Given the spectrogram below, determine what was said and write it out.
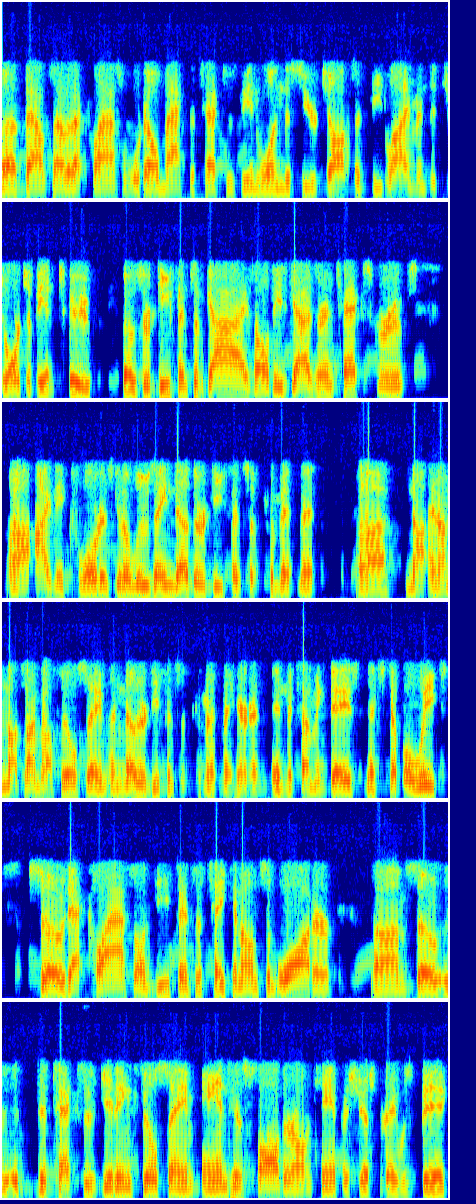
uh, bounce out of that class. Wardell Mack, the Texas being one, the Sear Johnson, D lineman, the Georgia being two. Those are defensive guys. All these guys are in Tex groups. Uh, I think Florida's going to lose another defensive commitment uh, not, and I'm not talking about Filsaime, another defensive commitment here in, in the coming days, next couple of weeks. So that class on defense is taking on some water. Um, so the Texas getting Filsaime and his father on campus yesterday was big.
